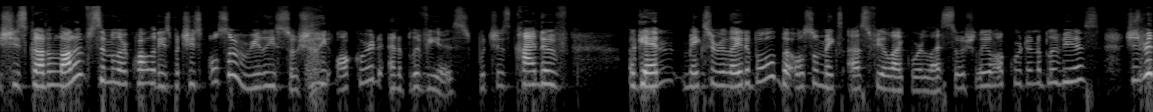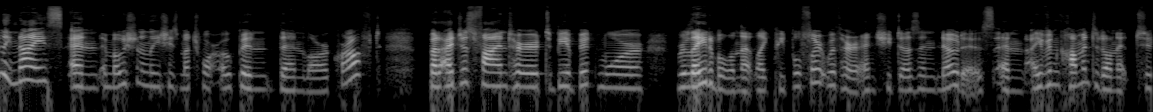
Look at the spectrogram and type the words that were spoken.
she's got a lot of similar qualities, but she's also really socially awkward and oblivious, which is kind of, again, makes her relatable, but also makes us feel like we're less socially awkward and oblivious. She's really nice, and emotionally, she's much more open than Lara Croft, but I just find her to be a bit more relatable in that, like, people flirt with her and she doesn't notice. And I even commented on it to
